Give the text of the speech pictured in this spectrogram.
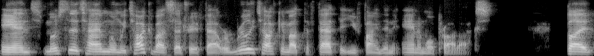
And most of the time, when we talk about saturated fat, we're really talking about the fat that you find in animal products. But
